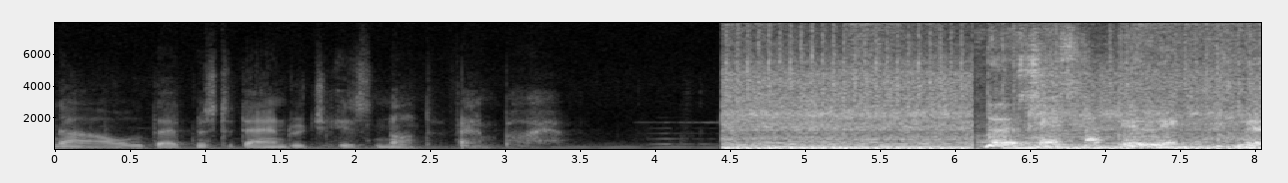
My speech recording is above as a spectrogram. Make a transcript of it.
now that Mr. Dandrige is not a vampire. This is the period you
